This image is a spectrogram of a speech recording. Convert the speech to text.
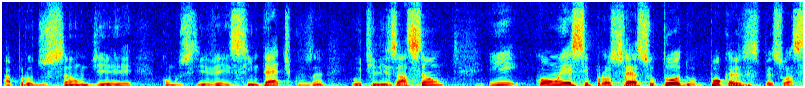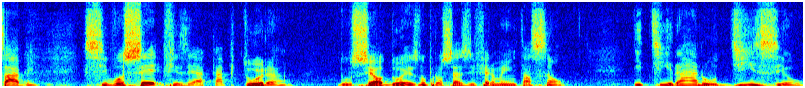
a produção de combustíveis sintéticos, né? utilização. E com esse processo todo, poucas pessoas sabem, se você fizer a captura do CO2 no processo de fermentação e tirar o diesel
